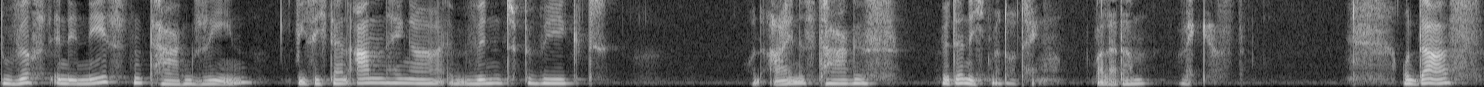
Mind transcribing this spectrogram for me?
du wirst in den nächsten Tagen sehen, wie sich dein Anhänger im Wind bewegt. Und eines Tages wird er nicht mehr dort hängen, weil er dann weg ist. Und das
